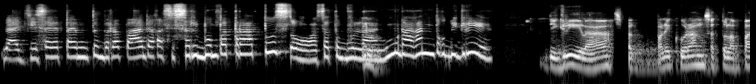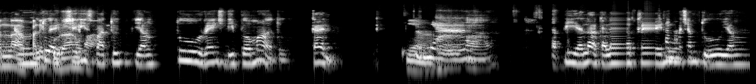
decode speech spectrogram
gaji saya time tuh berapa? Ada kasih 1400 oh satu bulan. Murah kan untuk degree? Degree lah, paling kurang 18 lah, Yang paling kurang actually lah. sepatu yang tu range diploma tu kan? Ya. ya. Ah. Tapi yalah kalau training Sama. macam tu yang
